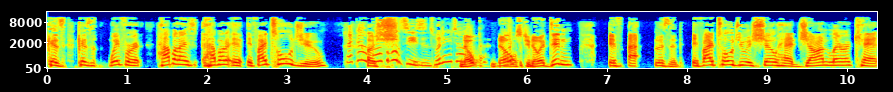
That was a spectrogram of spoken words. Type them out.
cause, cause wait for it. How about I, how about I, if I told you, that got multiple sh- seasons what are you talking nope, about no, Almost Human. no, it didn't. If I, listen, if I told you a show had John Larroquette,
